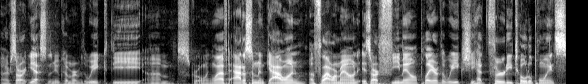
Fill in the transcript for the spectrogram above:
Uh, sorry, yes, the newcomer of the week. The um, scrolling left, Addison McGowan of Flower Mound is our female player of the week. She had 30 total points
